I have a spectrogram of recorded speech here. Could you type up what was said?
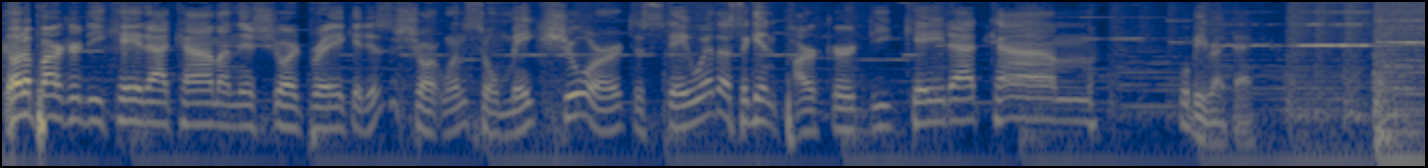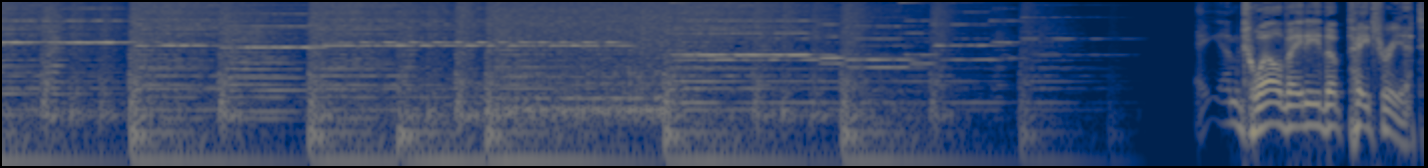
Go to parkerdk.com on this short break. It is a short one, so make sure to stay with us. Again, parkerdk.com. We'll be right back. 1280, The Patriot.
